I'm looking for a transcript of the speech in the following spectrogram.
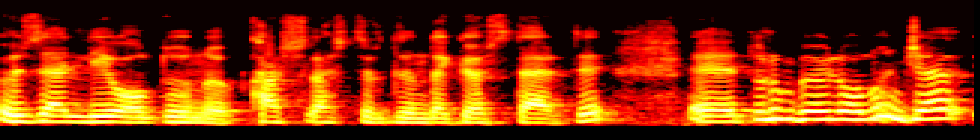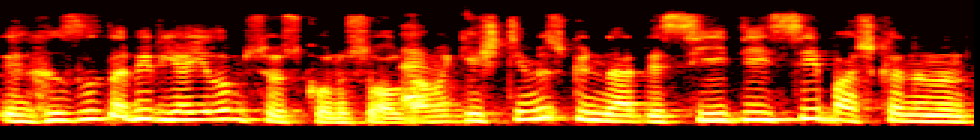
özelliği olduğunu karşılaştırdığında gösterdi. E, durum böyle olunca e, hızlı da bir yayılım söz konusu oldu. Evet. Ama geçtiğimiz günlerde CDC başkanının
